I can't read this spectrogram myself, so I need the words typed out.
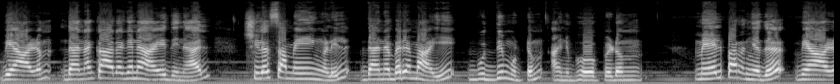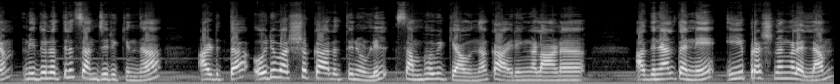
വ്യാഴം ധനകാരകനായതിനാൽ ചില സമയങ്ങളിൽ ധനപരമായി ബുദ്ധിമുട്ടും അനുഭവപ്പെടും. മേൽ പറഞ്ഞത് വ്യാഴം മിഥുനത്തിൽ സഞ്ചരിക്കുന്ന അടുത്ത ഒരു വർഷക്കാലത്തിനുള്ളിൽ സംഭവിക്കാവുന്ന കാര്യങ്ങളാണ്. അതിനാൽ തന്നെ ഈ പ്രശ്നങ്ങളെല്ലാം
